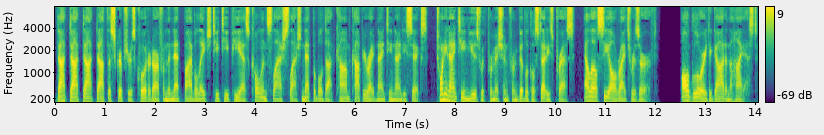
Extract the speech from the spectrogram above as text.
Dot dot dot dot the scriptures quoted are from the Net Bible https colon slash slash netbible.com copyright 1996, 2019 used with permission from Biblical Studies Press, LLC all rights reserved. All glory to God in the highest.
